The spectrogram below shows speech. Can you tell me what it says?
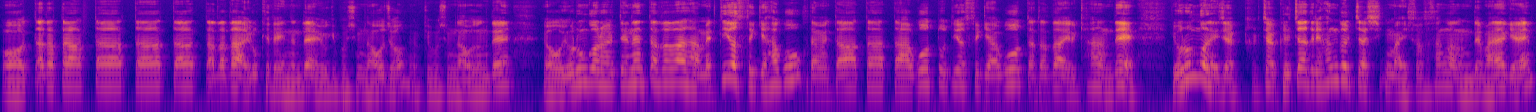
어 따다따 따따따 따다다 이렇게 돼 있는데 여기 보시면 나오죠. 이렇게 보시면 나오는데 요 요런 걸 할 때는 따다다 다음에 띄어쓰기 하고 그다음에 따따따 하고 또 띄어쓰기 하고 따다다 이렇게 하는데 요런 거는 이제 각자 글자들이 한 글자씩만 있어서 상관없는데 만약에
